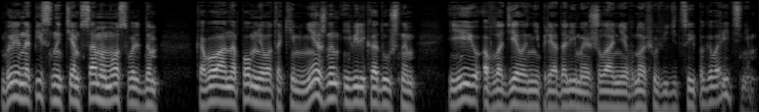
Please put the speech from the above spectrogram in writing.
были написаны тем самым Освальдом, кого она помнила таким нежным и великодушным, и ею овладело непреодолимое желание вновь увидеться и поговорить с ним.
